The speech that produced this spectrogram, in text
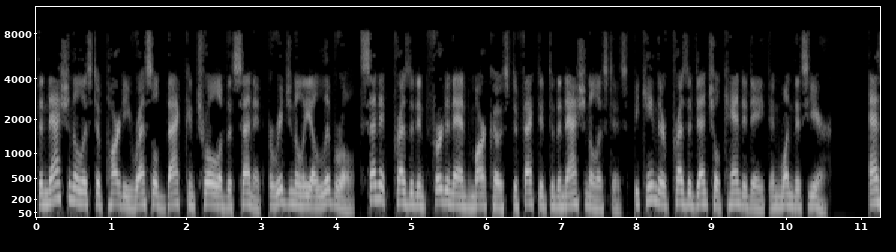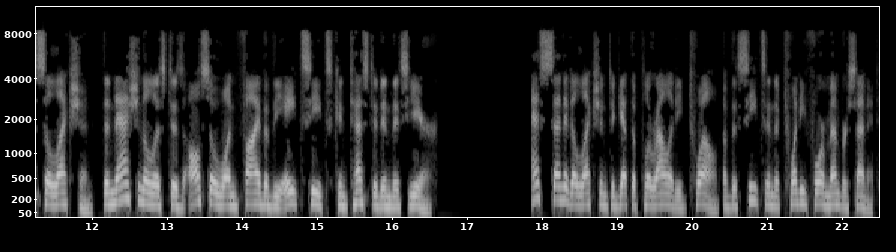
The Nacionalista Party wrestled back control of the Senate, originally a liberal. Senate President Ferdinand Marcos defected to the Nacionalistas, became their presidential candidate and won this year's election. The Nacionalistas also won five of the eight seats contested in this year's Senate election to get the plurality 12 of the seats in the 24-member Senate.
